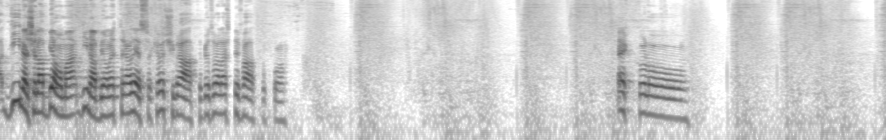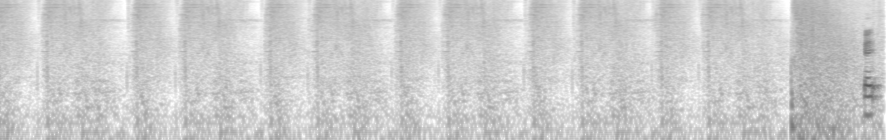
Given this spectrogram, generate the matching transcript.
Ma Dina ce l'abbiamo, ma Dina dobbiamo mettere adesso, perché oggi pratta, dobbiamo trovare l'artefatto qua. Eccolo. Ok.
